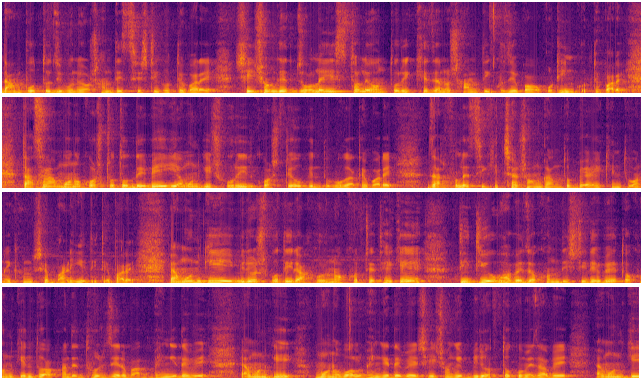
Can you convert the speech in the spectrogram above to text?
দাম্পত্য জীবনে অশান্তির সৃষ্টি করতে পারে। সেই সঙ্গে জলে স্থলে অন্তরিক্ষে যেন শান্তি খুঁজে পাওয়া কঠিন করতে পারে। তাছাড়া মনোকষ্ট তো দেবেই, এমনকি শরীর কষ্টেও কিন্তু ভোগাতে পারে, যার ফলে চিকিৎসা সংক্রান্ত ব্যয় কিন্তু অনেকাংশে বাড়িয়ে দিতে পারে। এমনকি এই বৃহস্পতি রাহুর নক্ষত্রে থেকে তৃতীয়ভাবে যখন দৃষ্টি দেবে, তখন কিন্তু আপনাদের ধৈর্যের বাঁধ ভেঙে দেবে, এমনকি মনোবল ভেঙে দেবে, সেই সঙ্গে বীরত্ব কমে যাবে, এমনকি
